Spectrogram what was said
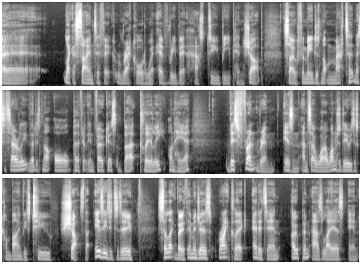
uh, like a scientific record where every bit has to be pin sharp. So for me, it does not matter necessarily that it's not all perfectly in focus, but clearly on here, this front rim isn't. And so what I wanted to do is just combine these two shots. That is easy to do. Select both images, right click, edit in, open as layers in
